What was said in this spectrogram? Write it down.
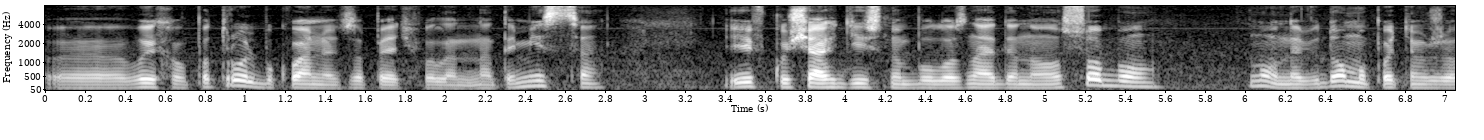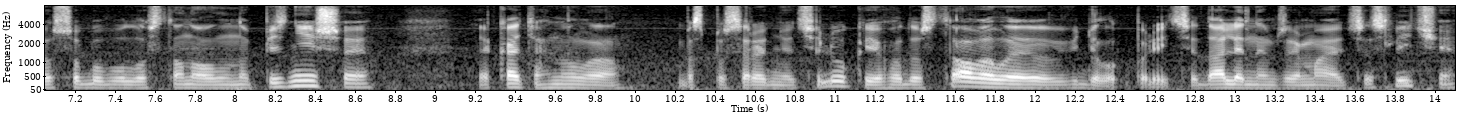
Е, Виїхав патруль буквально за 5 хвилин на те місце. І в кущах дійсно було знайдено особу. Ну, невідомо, потім вже особу було встановлено пізніше, яка тягнула безпосередньо ці люки. Його доставили в відділок поліції. Далі ним займаються слідчі.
